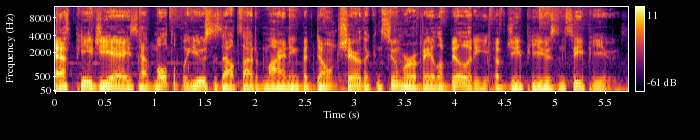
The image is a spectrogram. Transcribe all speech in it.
FPGAs have multiple uses outside of mining but don't share the consumer availability of GPUs and CPUs.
